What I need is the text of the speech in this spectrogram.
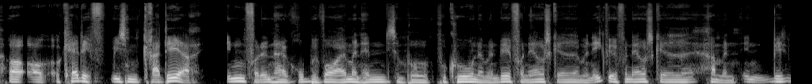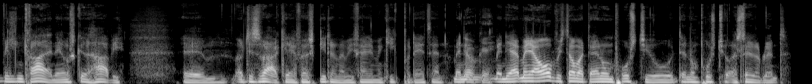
Og, og, og kan det ligesom gradere inden for den her gruppe, hvor er man henne ligesom på, på kurven? Er man ved at få nerveskade? Er man ikke ved at få nerveskade? Har man en, hvilken grad af nerveskade har vi? Øhm, og det svar kan jeg først give dig, når vi er færdige med at kigge på dataen. Men, okay. men, jeg, men jeg er overbevist om, at der er nogle positive, der er nogle positive resultater blandt.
